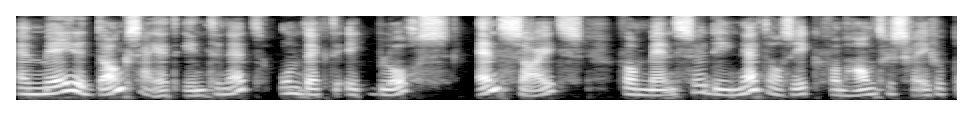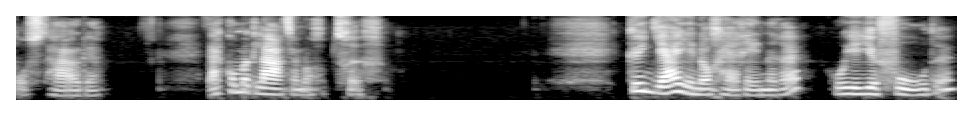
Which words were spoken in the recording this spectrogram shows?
En mede dankzij het internet ontdekte ik blogs en sites van mensen die net als ik van handgeschreven post houden. Daar kom ik later nog op terug. Kun jij je nog herinneren hoe je je voelde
